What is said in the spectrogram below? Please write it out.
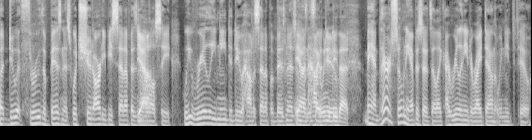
but do it through the business, which should already be set up as an Yeah. LLC. We really need to do how to set up a business Yeah, and then how say, to we do, need to do that. Man, there are so many episodes that like I really need to write down that we need to do.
